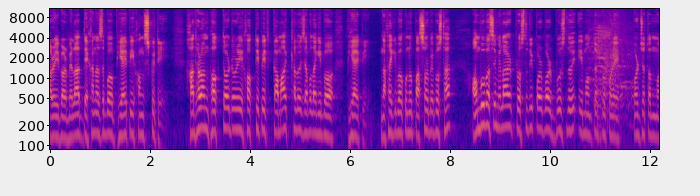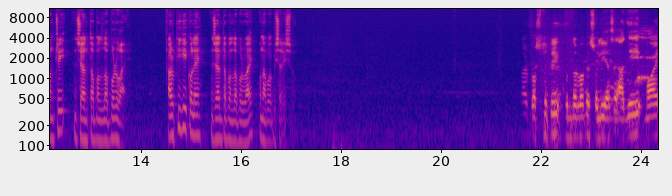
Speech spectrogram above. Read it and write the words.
আৰু এইবাৰ মেলাত দেখা নাযাব ভি আই পি সংস্কৃতি। সাধাৰণ ভক্তৰ দৰেই শক্তিপীঠ কামাখ্যালৈ যাব লাগিব ভি আই পি নাথাকিব কোনো পাছৰ ব্যৱস্থা? অম্বুবাচী মেলাৰ প্ৰস্তুতি পৰ্বৰ বুজ লৈ এই মন্তব্য কৰে পৰ্যটন মন্ত্ৰী জয়ন্ত মল্ল বৰুৱাই। আৰু কি কি ক'লে জয়ন্ত মল্ল বৰুৱাই শুনাব বিচাৰিছোঁ। প্ৰস্তুতি সুন্দৰভাৱে চলি আছে। আজি মই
